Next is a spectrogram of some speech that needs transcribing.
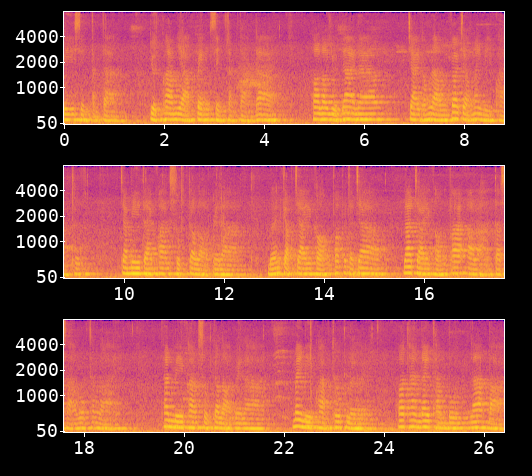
มีสิ่งต่างๆ หยุดความอยากเป็นสิ่งต่างๆได้ พอเราหยุดได้แล้ว ใจของเราก็จะไม่มีความทุกข์ จะมีแต่ความสุขตลอดเวลา เหมือนกับใจของพระพุทธเจ้าและใจของพระอาหารหันตสาวกทั้งหลาย ท่านมีความสุขตลอดเวลา ไม่มีความทุกข์เลย เพราะท่านได้ทำบุญละบาป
